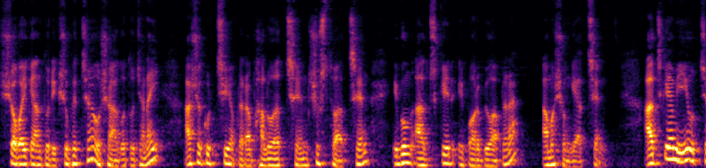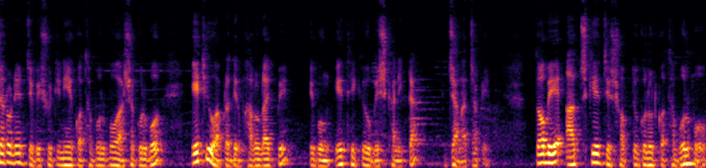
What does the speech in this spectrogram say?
সবাইকে আন্তরিক শুভেচ্ছা ও স্বাগত জানাই। আশা করছি আপনারা ভালো আছেন, সুস্থ আছেন এবং আজকের এ পর্বেও আপনারা আমার সঙ্গে আছেন। আজকে আমি উচ্চারণের যে বিষয়টি নিয়ে কথা বলব, আশা করব এটিও আপনাদের ভালো লাগবে এবং এ থেকেও বেশ খানিকটা জানা যাবে। তবে আজকে যে শব্দগুলোর কথা বলব,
